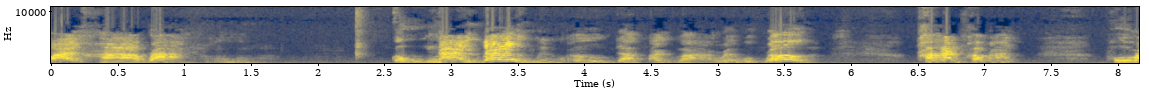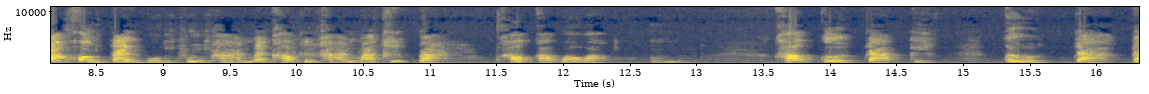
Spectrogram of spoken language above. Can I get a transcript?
วายหาร่างกูง่ายเด้อเนี่ยเอออย่าไปวางแล้วลูกเด้อทานเขาได้ผู้รักคนใจบุญทุนท่านไหมเขาถือท่านมากทิพย์บานเขากลับว่าเว่าอืม เขาเกิดจากกิจเกิดจากใจ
